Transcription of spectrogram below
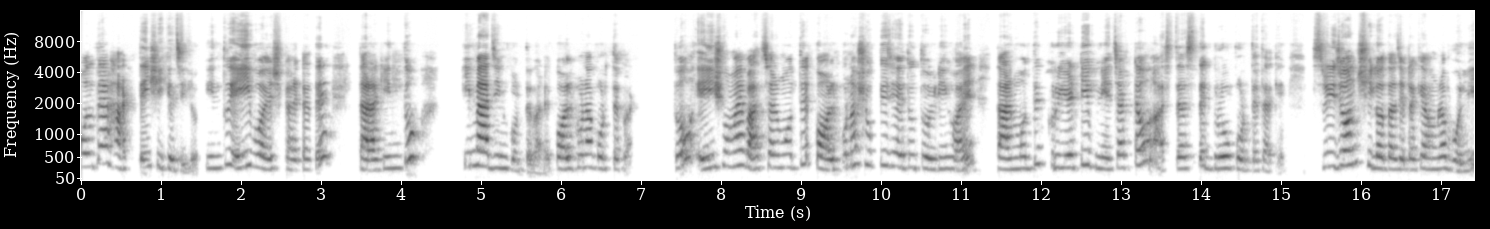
বলতে আর হাঁটতেই শিখেছিল, কিন্তু এই বয়সকালটাতে তারা কিন্তু ইমাজিন করতে পারে, কল্পনা করতে পারে। তো এই সময় বাচ্চার মধ্যে কল্পনা শক্তি যেহেতু তৈরি হয়, তার মধ্যে ক্রিয়েটিভ নেচারটাও আস্তে আস্তে গ্রো করতে থাকে। সৃজনশীলতা যেটাকে আমরা বলি,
